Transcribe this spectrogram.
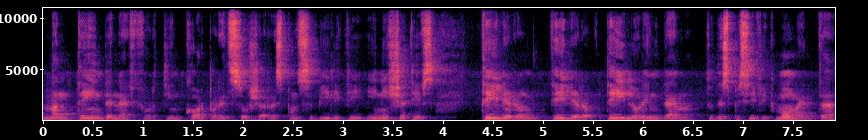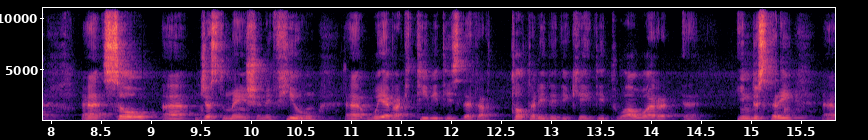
maintained an effort in corporate social responsibility initiatives, tailoring, tailor, tailoring them to the specific moment. Uh, so, uh, just to mention a few, uh, we have activities that are totally dedicated to our uh, industry, uh,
